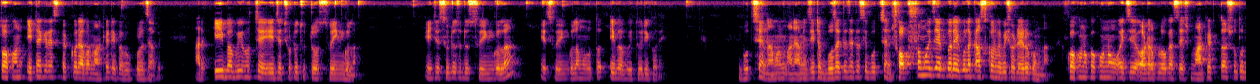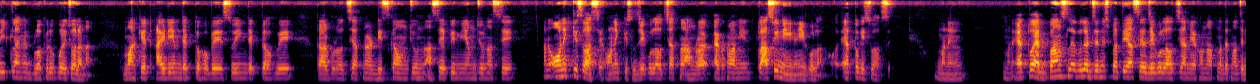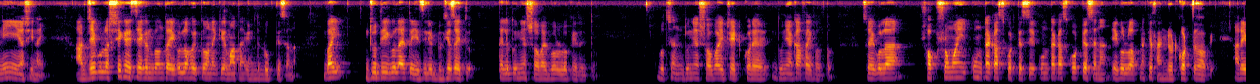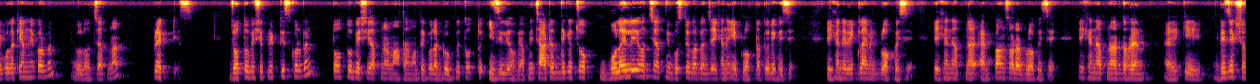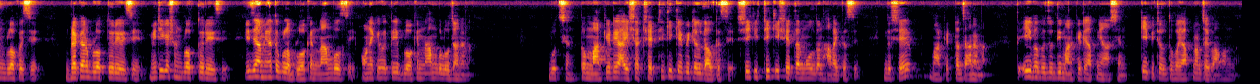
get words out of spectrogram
তখন এটাকে রেসপেক্ট করে আবার মার্কেট এভাবে উপরে যাবে। আর এইভাবেই হচ্ছে এই যে ছোট ছোট সুইংগুলা এই যে ছোট ছোট সুইংগুলা এই সুইংগুলা মূলত এইভাবেই তৈরি করে। বুঝছেন? আমার মানে আমি যেটা বোঝাইতে চাইতেছি, বুঝছেন? সব সময় যে একবার এগুলো কাজ করবে বিষয়টা এরকম না। কখনো কখনো ওই যে অর্ডার ব্লক আছে মার্কেট তো আর শুধু রিক্লাইমেট ব্লকের উপরেই চলে না। মার্কেট আইডিএম দেখতে হবে সুইং দেখতে হবে, তারপর হচ্ছে আপনার ডিসকাউন্ট জোন আছে প্রিমিয়াম জোন আছে মানে অনেক কিছু আছে, অনেক কিছু। যেগুলো হচ্ছে আপনার আমরা এখনও আমি ক্লাসই নেই না এগুলা, এত কিছু আছে। মানে মানে এত অ্যাডভান্স লেভেলের জিনিসপাতি আছে যেগুলো হচ্ছে আমি এখন আপনাদের মাঝে নিয়েই আসি নাই। আর যেগুলো শেখাইছি এখন পর্যন্ত এগুলো হয়তো অনেকের মাথায় কিন্তু ঢুকতেছে না। ভাই, যদি এগুলো এত ইজিলি ঢুকে যাইতো, তাহলে দুনিয়ার সবাই বড় লোক হয়ে যাইতো। বুঝছেন? দুনিয়ার সবাই ট্রেড করে, দুনিয়া কাফাই ফেলতো। সো এগুলা সবসময় কোনটা কাজ করতেছে, কোনটা কাজ করতেছে না, এগুলো আপনাকে ফাইন্ড আউট করতে হবে। আর এগুলো কেমনি করবেন? এগুলো হচ্ছে আপনার প্র্যাকটিস যত বেশি প্র্যাকটিস করবেন, তত বেশি আপনার মাথার মধ্যে এগুলো ঢুকবে, তত ইজিলি হবে। আপনি চার্টের দিকে চোখ বোলাইলেই হচ্ছে আপনি বুঝতে পারবেন যে এখানে এই ব্লকটা তৈরি হয়েছে। এখানে রিক্লাইমেন্ট ব্লক হয়েছে, এখানে আপনার অ্যাডভান্স অর্ডার ব্লক হয়েছে, এখানে আপনার ধরেন কি রিজেকশন ব্লক হয়েছে ব্রেকার ব্লক তৈরি হয়েছে মিটিগেশন ব্লক তৈরি হয়েছে। এই যে আমি এতগুলো ব্লকের নাম বলছি, অনেকে হয়তো এই ব্লকের নামগুলো জানে না। বুঝছেন? তো মার্কেটে আইসা সে ঠিকই ক্যাপিটাল ডালতেছে সে কি ঠিকই সে তার মূলধন হারাইতেছে, কিন্তু সে মার্কেটটা জানে না। তো এইভাবে যদি মার্কেটে আপনি আসেন ক্যাপিটাল তো ভাই আপনার যাইবে আমার না।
